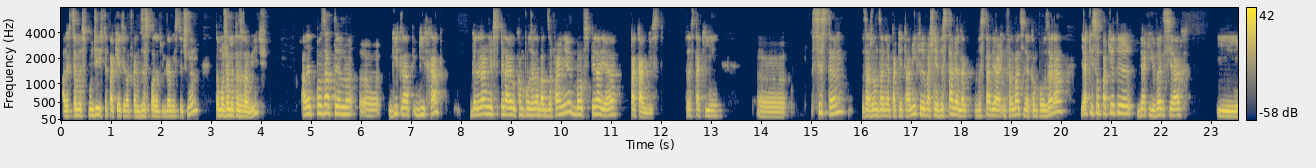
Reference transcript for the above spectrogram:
ale chcemy współdzielić te pakiety na przykład w zespole programistycznym, to możemy to zrobić. Ale poza tym e, GitLab i GitHub generalnie wspierają kompozera bardzo fajnie, bo wspiera je Packagist. To jest taki e, system zarządzania pakietami, który właśnie wystawia, wystawia informacje dla kompozera, jakie są pakiety, w jakich wersjach i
